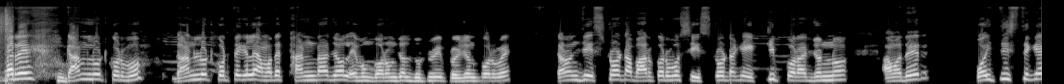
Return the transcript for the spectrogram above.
এবারে গান লোড করব। গান লোড করতে গেলে আমাদের ঠান্ডা জল এবং গরম জল দুটোরই প্রয়োজন পড়বে। কারণ যে স্ট্রটা বার করব, সেই স্ট্রটাকে অ্যাক্টিভ করার জন্য আমাদের পঁয়ত্রিশ থেকে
